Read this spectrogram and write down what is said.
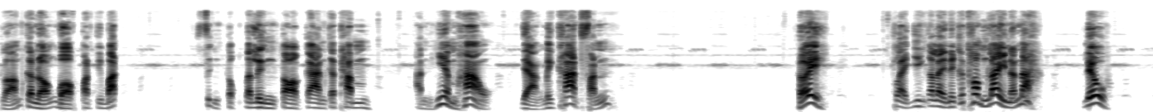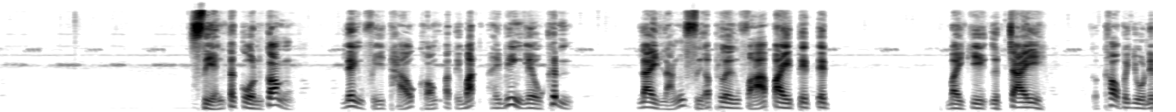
พร้อมกระหลองบอกปฏิบัติ ซึ่งตกตะลึงต่อการกระทำอันเหี้ยมห้าวอย่างไม่คาดฝัน เฮ้ยใครยิงอะไรในกระท่อมไล่นั้นน่ะ เร็ว เสียงตะโกนก้องเร่งฝีเท้าของปฏิวัติให้วิ่งเร็วขึ้น ไล่หลังเสือเพลิงฝาไปติดๆไม่กี่อึดใจ ก็เข้าไปอยู่ใน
